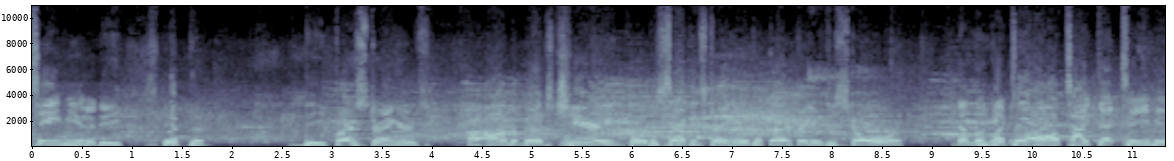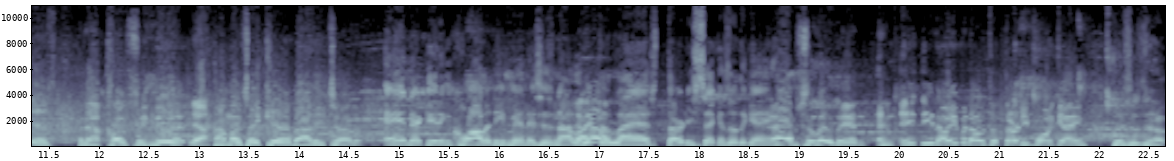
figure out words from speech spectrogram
team unity if the the first stringers are on the bench cheering for the second stringers, the third stringers to score. Doesn't look you like can tell how tight that team is and how closely knit, Yeah. how much they care about each other. And they're getting quality minutes. It's not like Yeah. the last 30 seconds of the game. Absolutely, and and it, you know, even though it's a thirty-point game, this is a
